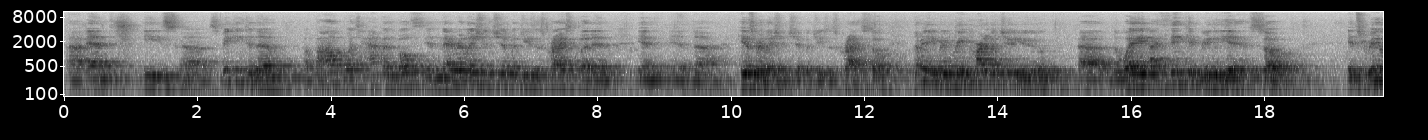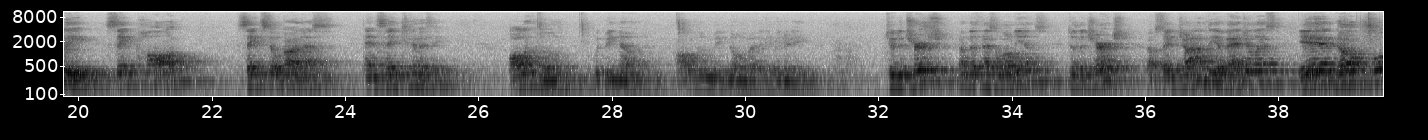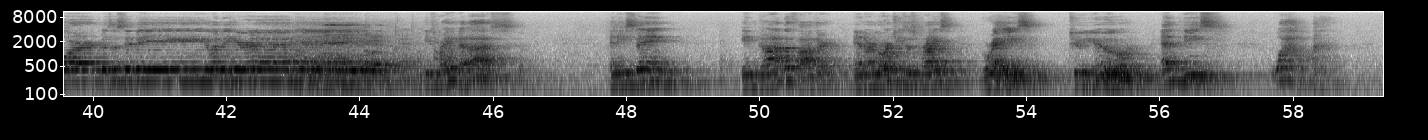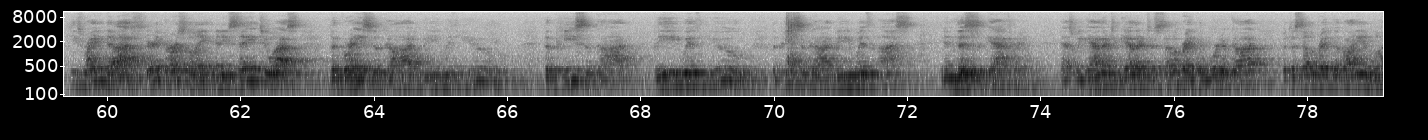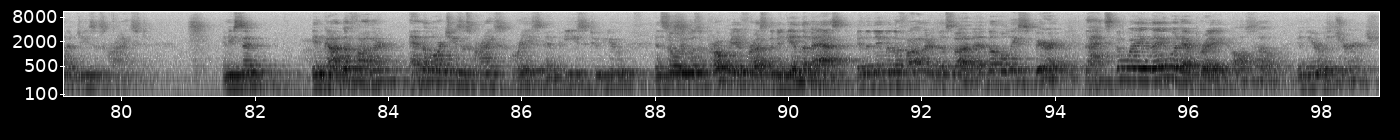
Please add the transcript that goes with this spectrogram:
Uh, and he's uh, speaking to them about what's happened both in their relationship with Jesus Christ, but in, in, in uh, his relationship with Jesus Christ. So let me read part of it to you uh, the way I think it really is. So it's really St. Paul, St. Silvanus, and St. Timothy, all of whom would be known, all of whom would be known by the community. To the church of the Thessalonians, to the church of St. John the Evangelist in Gulfport, Mississippi. Let me hear it. Yay! He's writing to us. And he's saying, in God the Father and our Lord Jesus Christ, grace to you and peace. Wow. He's writing to us very personally, and he's saying to us, the grace of God be with you. The peace of God be with you. The peace of God be with us in this gathering as we gather together to celebrate the Word of God but to celebrate the body and blood of Jesus Christ. And he said, In God the Father and the Lord Jesus Christ, grace and peace to you. And so it was appropriate for us to begin the Mass in the name of the Father, the Son, and the Holy Spirit. That's the way they would have prayed also in the early church.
